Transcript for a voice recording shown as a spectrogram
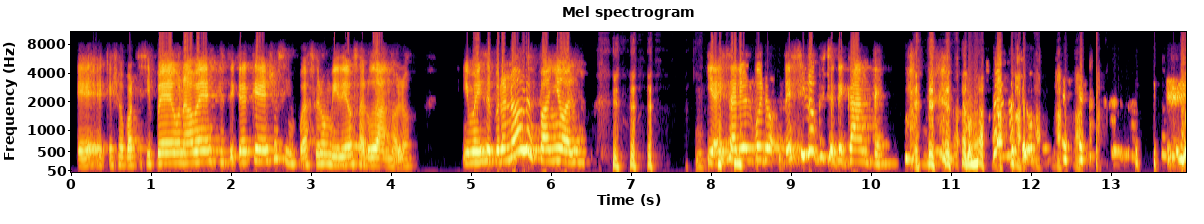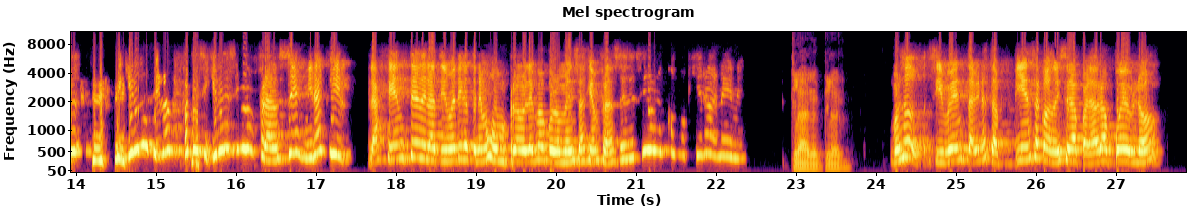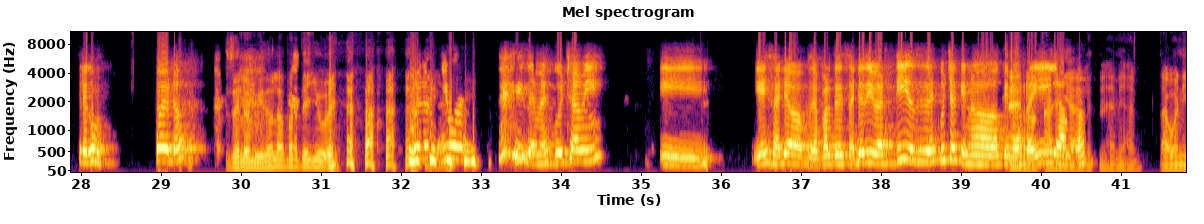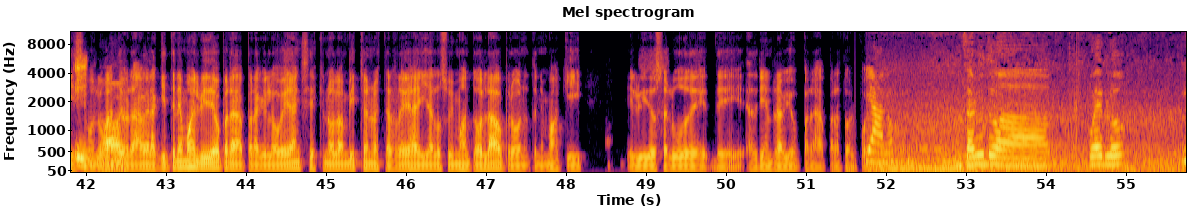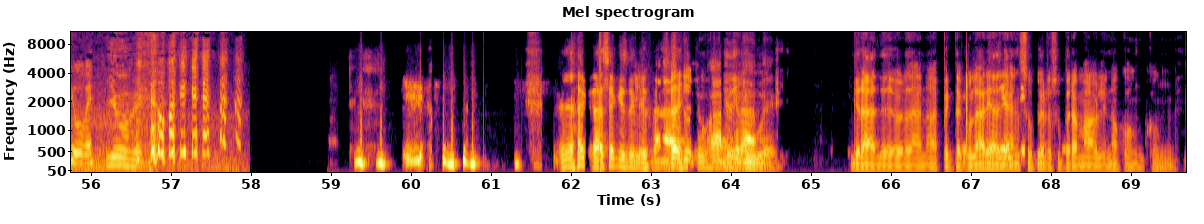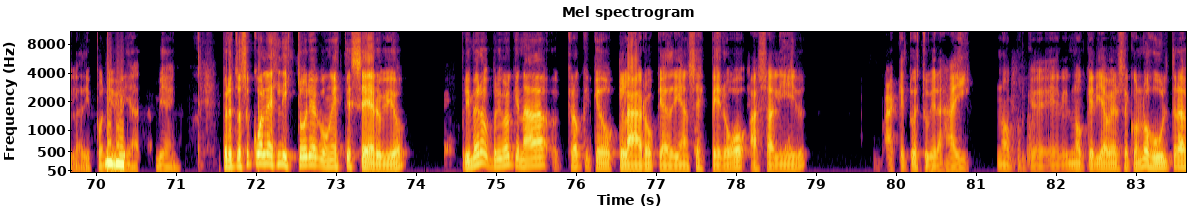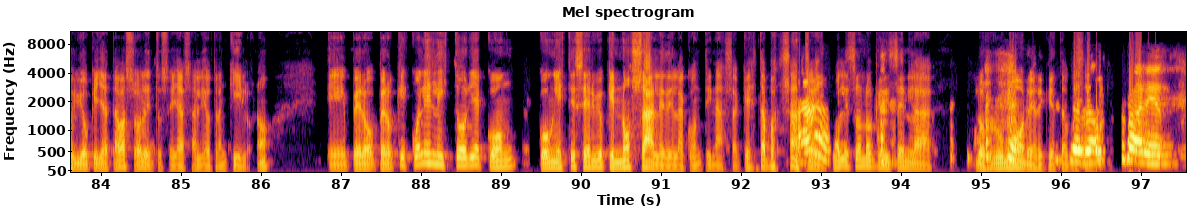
eh, que yo participé una vez, que estoy que aquello, sin poder hacer un video saludándolo. Y me dice, pero no hablo español. Y ahí salió el bueno, decilo que se te cante. si, quieres decirlo, si quieres decirlo en francés, mira que la gente de Latinoamérica tenemos un problema por un mensaje en francés, decirlo como quiera, nene. Claro, claro. Por eso, si ven, también hasta piensa cuando dice la palabra pueblo, era como, pueblo. Se le olvidó la parte de lluvia. y se me escucha a mí, y, y ahí salió, aparte salió divertido, se escucha que, no, que nos reíamos. genial. Está buenísimo, lo van de verdad. A ver, aquí tenemos el video para, que lo vean. Si es que no lo han visto en nuestras redes, ahí ya lo subimos en todos lados. Pero bueno, tenemos aquí el video saludo de, Adrián Rabio para, todo el pueblo. Un saludo a Pueblo. Juve. Juve. Gracias que se le grande, Luján, grande. grande. de verdad, ¿no? Espectacular y Adrián súper, súper amable, ¿no? Con, con la disponibilidad también. Pero entonces, ¿cuál es la historia con este serbio? Primero, primero que nada, creo que quedó claro que Adrián se esperó a salir a que tú estuvieras ahí, ¿no? Porque él no quería verse con los ultras, vio que ya estaba solo, entonces ya salió tranquilo, ¿no? Eh, pero, pero ¿qué, ¿cuál es la historia con, con este serbio que no sale de la continaza? ¿Qué está pasando ahí? Ah. ¿Cuáles son lo que dicen la, los rumores de qué está pasando? Los rumores.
